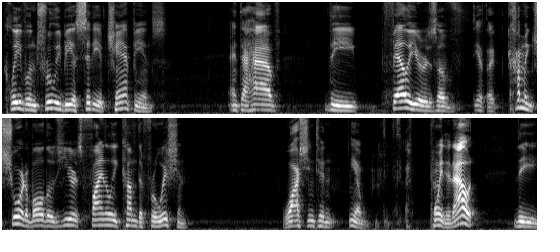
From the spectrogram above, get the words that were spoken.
Cleveland truly be a city of champions and to have the failures of you know, the coming short of all those years finally come to fruition. Washington, you know, pointed out the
